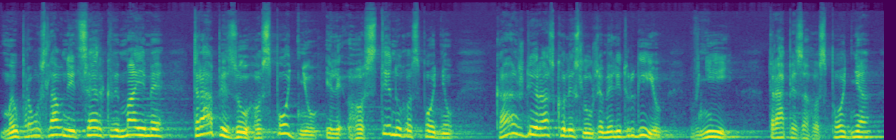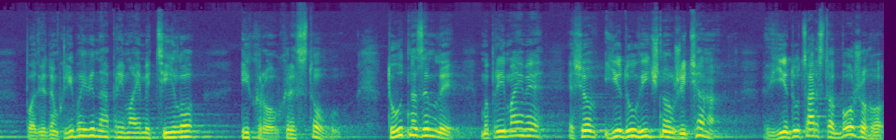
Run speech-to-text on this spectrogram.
Ми в православній церкві маємо трапезу Господню або гостину Господню кожен раз, коли служимо літургію. В ній трапеза Господня, під видом хліба і вина приймаємо тіло і кров Христову. Тут на землі ми приймаємо що їду вічного життя, в їду Царства Божого.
